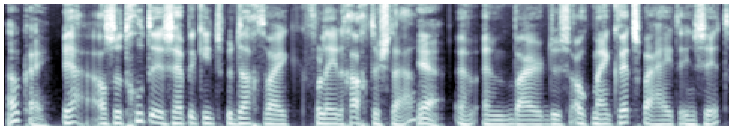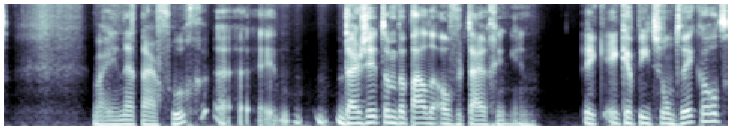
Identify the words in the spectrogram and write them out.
Oké, Ja, als het goed is, heb ik iets bedacht waar ik volledig achter sta. ja. En, en waar dus ook mijn kwetsbaarheid in zit. Waar je net naar vroeg. eh, daar zit een bepaalde overtuiging in. Ik, ik heb iets ontwikkeld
